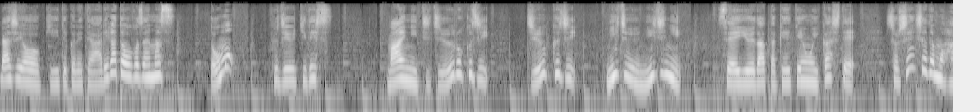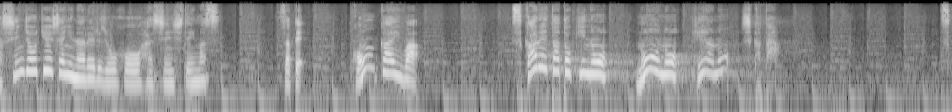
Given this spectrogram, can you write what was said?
ラジオを聴いてくれてありがとうございます。どうも藤幸です。毎日16時19時22時に声優だった経験を生かして初心者でも発信上級者になれる情報を発信しています。さて今回は疲れた時の脳のケアの仕方。疲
